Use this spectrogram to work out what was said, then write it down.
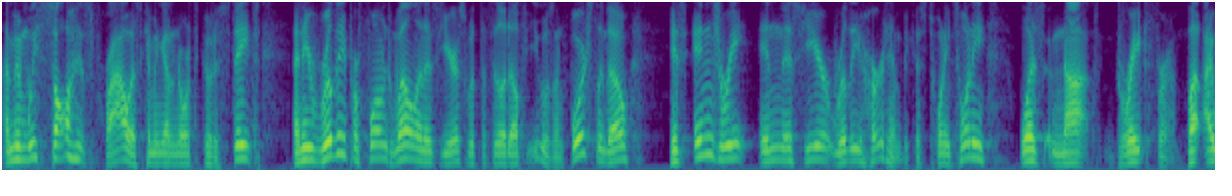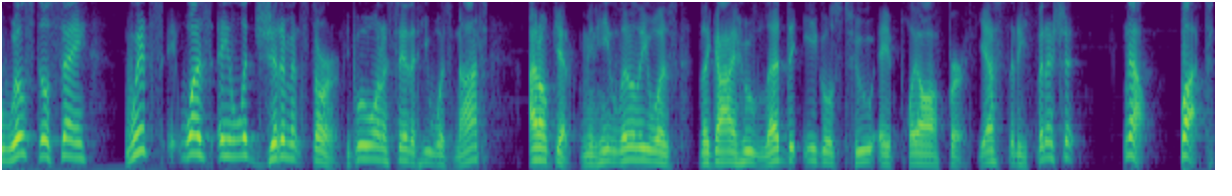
I mean, we saw his prowess coming out of North Dakota State, and he really performed well in his years with the Philadelphia Eagles. Unfortunately, though, his injury in this year really hurt him because 2020 was not great for him. But I will still say, Wentz was a legitimate starter. People who want to say that he was not, I don't get it. I mean, he literally was the guy who led the Eagles to a playoff berth. Yes, did he finish it? No. But at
